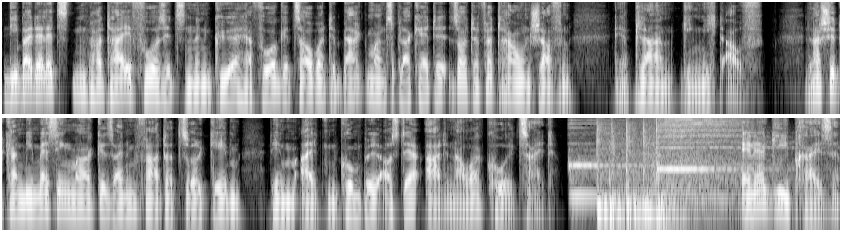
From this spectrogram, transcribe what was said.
Die bei der letzten Parteivorsitzendenkür hervorgezauberte Bergmannsplakette sollte Vertrauen schaffen. Der Plan ging nicht auf. Laschet kann die Messingmarke seinem Vater zurückgeben, dem alten Kumpel aus der Adenauer Kohlzeit. Energiepreise.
